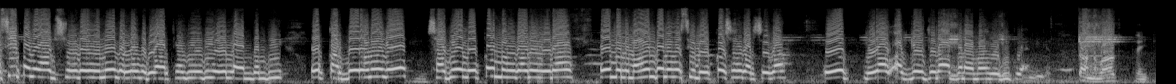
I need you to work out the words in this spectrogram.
ਅਸੀਂ ਪੰਜਾਬ ਸਟੂਡੈਂਟ ਯੂਨੀਅਨ ਵੱਲੋਂ ਵਿਦਿਆਰਥੀਆਂ ਦੀ ਜਿਹੜੀ ਇਹ ਲਾਮਬੰਦੀ, ਉਹ ਕਰਦੇ ਰਹਾਂਗੇ। ਸਾਡੀਆਂ ਲੋਕਾਂ ਮੰਗਾਂ ਨੂੰ ਜਿਹੜਾ ਉਹ ਮਨਵਾਉਣ ਦੇ ਲਈ ਅਸੀਂ ਲੋਕਾਂ ਸੰਘਰਸ਼ ਦਾ ਉਹ ਜਿਹੜਾ ਅੱਗੇ ਜਿਹੜਾ ਬਣਾਵਾਂਗੇ, ਉਹਦੀ ਪਲੈਨਿੰਗ ਧੰਨਵਾਦ ਥੈਂਕ ਯੂ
